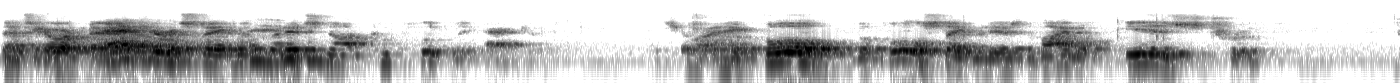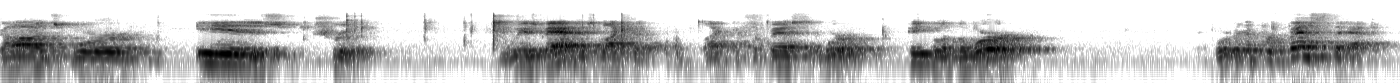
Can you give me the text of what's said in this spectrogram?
that's an Short, accurate statement, but it's not completely accurate. Sure The full, the full statement is the Bible is truth. God's word is truth. And we as Baptists like to, like to profess that we're people of the word. If we're gonna profess that,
